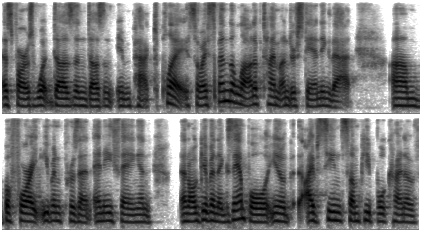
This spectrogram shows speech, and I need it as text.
as far as what does and doesn't impact play. So I spend a lot of time understanding that um, before I even present anything. And and I'll give an example. You know, I've seen some people kind of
